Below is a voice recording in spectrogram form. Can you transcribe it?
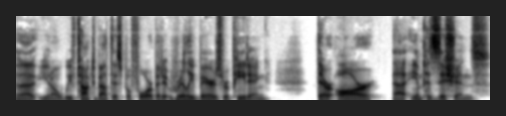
uh, you know, we've talked about this before, but it really bears repeating. There are uh, impositions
